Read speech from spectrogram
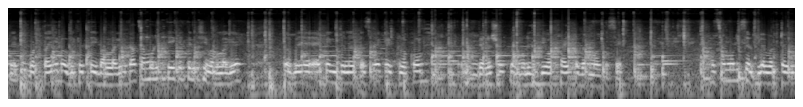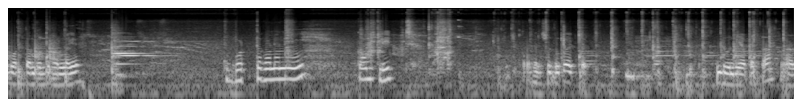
পেঁপে ভর্তা এভাবে খেতেই ভালো লাগে। কাঁচামরিচ দিয়ে খেতে বেশি ভালো লাগে। তবে এক একজনের কাছে এক এক রকম। একজনের শুকনো মরিচ দিয়েও খাই তবে আমার কাছে কাঁচা মরিচের ফ্লেভারটা এই ভর্তার মধ্যে ভালো লাগে। তো ভর্তা বানানো কমপ্লিট এখন শুধু কয়েকটা। ধনিয়া পাতা আর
